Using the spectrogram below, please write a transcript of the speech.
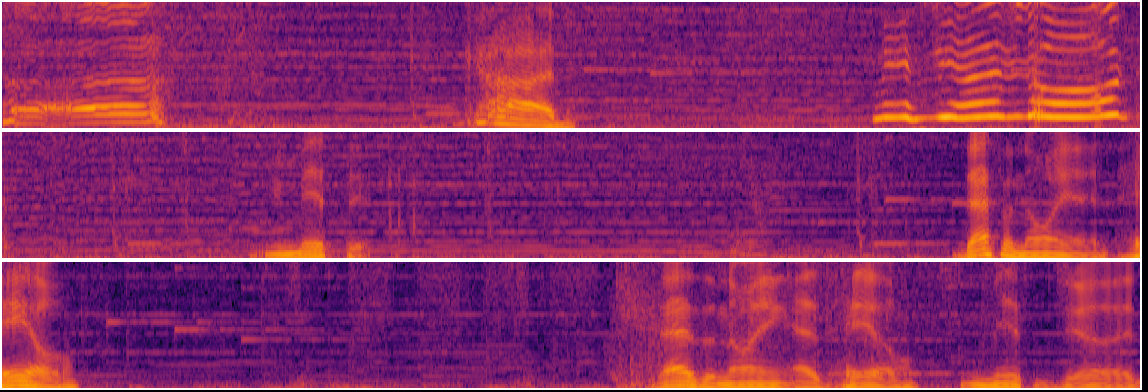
Uh, God. Misjudged dog. You missed it. That's annoying as hell. That is annoying as hell. Misjudge.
